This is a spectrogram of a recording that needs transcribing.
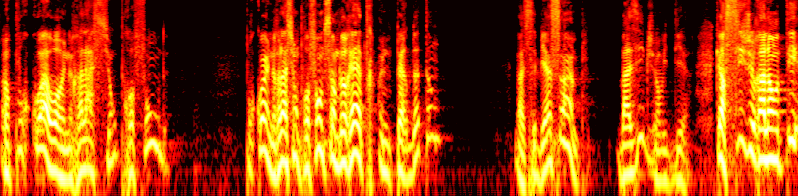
Alors pourquoi avoir une relation profonde? Pourquoi une relation profonde semblerait être une perte de temps? Ben, C'est bien simple, basique j'ai envie de dire. Car si je ralentis,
